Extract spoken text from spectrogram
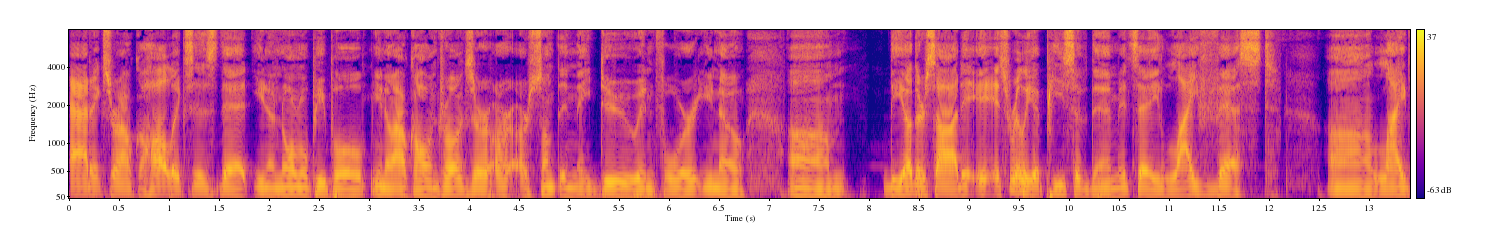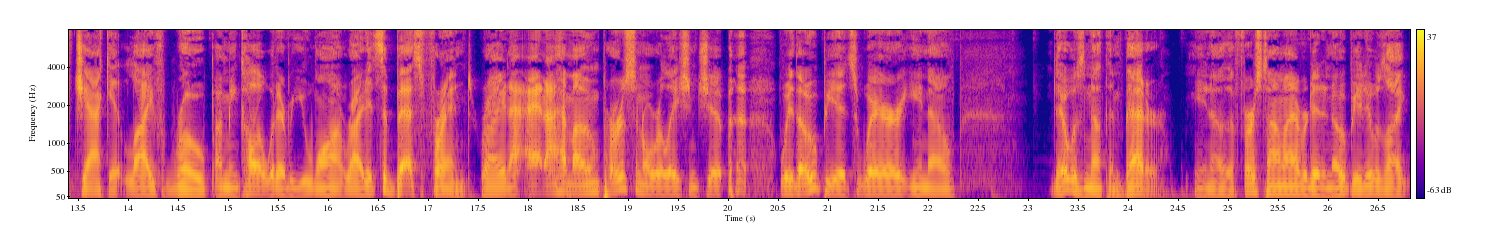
addicts or alcoholics is that, you know, normal people, you know, alcohol and drugs are, are, are something they do. And for, you know, um, the other side, it, it's really a piece of them. It's a life vest uh, life jacket, life rope. I mean, call it whatever you want, right? It's the best friend, right? And I, and I have my own personal relationship with opiates where, you know, there was nothing better. You know, the first time I ever did an opiate, it was like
